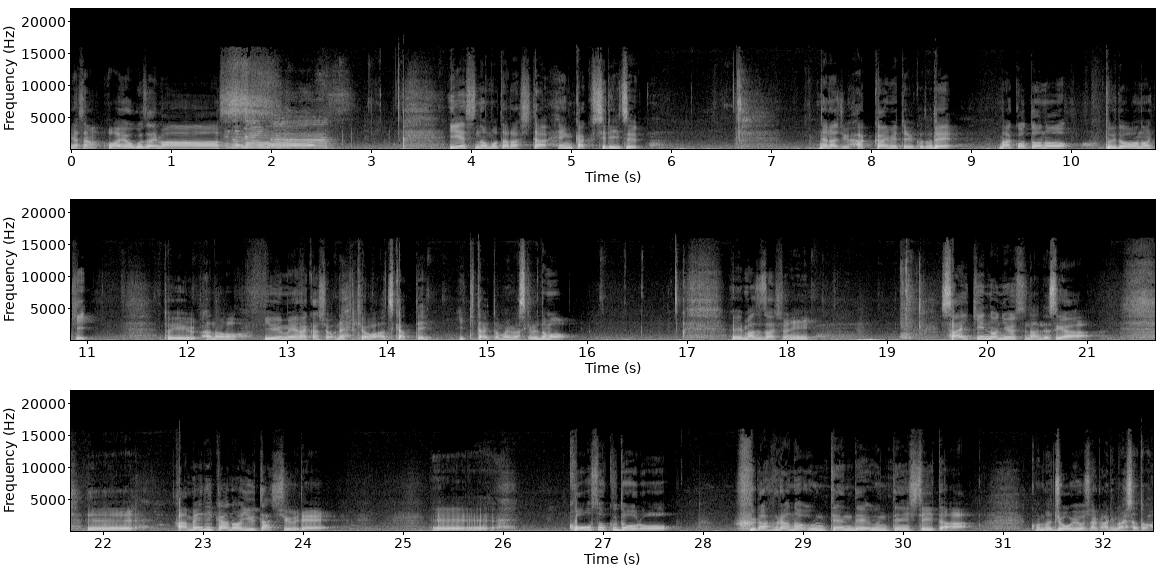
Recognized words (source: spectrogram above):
皆さんおはようございます。イエスのもたらした変革シリーズ。78回目ということで「誠のぶどうの木」というあの有名な箇所をね今日は扱っていきたいと思いますけれども、えーまず最初に最近のニュースなんですが、えーアメリカのユタ州で、えー高速道路をフラフラの運転で運転していたこの乗用車がありましたと。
